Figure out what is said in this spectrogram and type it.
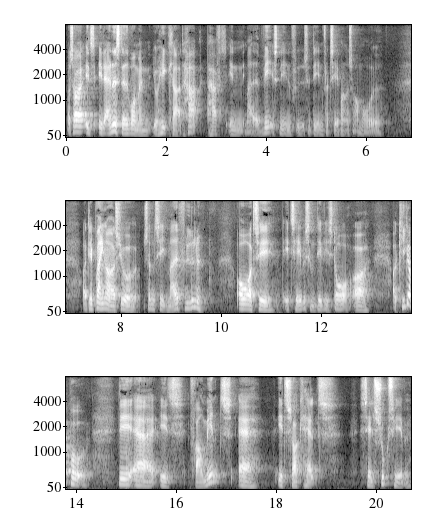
Og så et, et andet sted, hvor man jo helt klart har haft en meget væsentlig indflydelse, det er inden for tæppernes område. Og det bringer os jo sådan set meget flydende over til et tæppe som det, vi står og, og kigger på. Det er et fragment af et såkaldt seldsjuktæppe.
